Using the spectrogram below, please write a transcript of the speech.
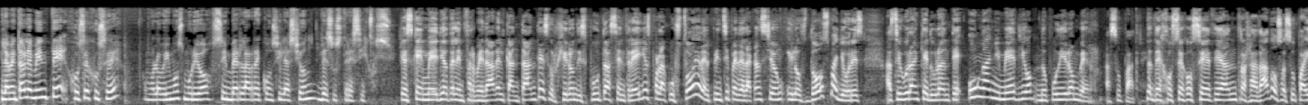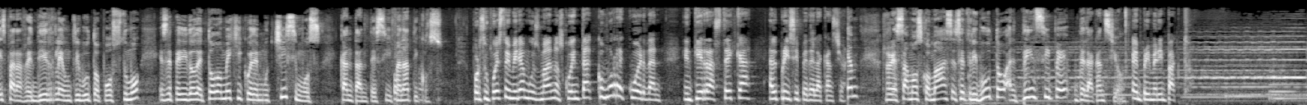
Y lamentablemente, José José como lo vimos, murió sin ver la reconciliación de sus tres hijos. Es que en medio de la enfermedad del cantante surgieron disputas entre ellos por la custodia del príncipe de la canción y los dos mayores aseguran que durante un año y medio no pudieron ver a su padre. De José José te han trasladados a su país para rendirle un tributo póstumo. Es el pedido de todo México y de muchísimos cantantes y fanáticos. Por supuesto, y Miriam Guzmán nos cuenta cómo recuerdan en Tierra Azteca al príncipe de la canción. Regresamos con más ese tributo al príncipe de la canción. En primer impacto.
